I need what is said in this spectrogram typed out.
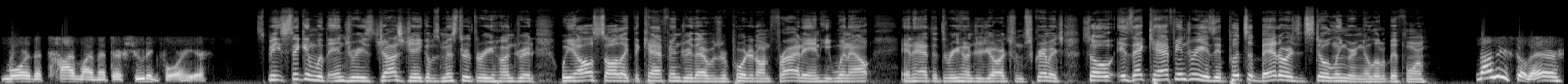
more the timeline that they're shooting for here. sticking with injuries, Josh Jacobs, Mister 300. We all saw like the calf injury that was reported on Friday, and he went out and had the 300 yards from scrimmage. So is that calf injury? Is it put to bed, or is it still lingering a little bit for him? No, I think he's still there.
